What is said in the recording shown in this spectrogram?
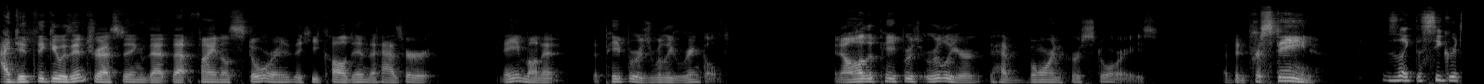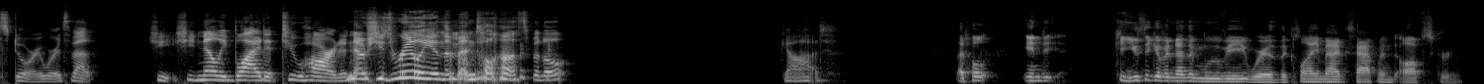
I did think it was interesting that that final story that he called in that has her name on it, the paper is really wrinkled. And all the papers earlier that have borne her stories have been pristine. This is like the secret story where it's about she she Nelly blied it too hard, and now she's really in the mental hospital. God. That whole in can you think of another movie where the climax happened off screen?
